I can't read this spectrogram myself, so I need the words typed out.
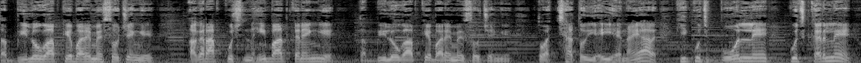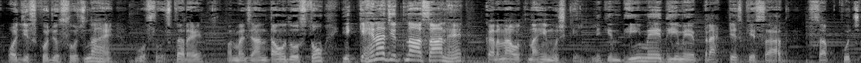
तब भी लोग आपके बारे में सोचेंगे। अगर आप कुछ नहीं बात करेंगे, तब भी लोग आपके बारे में सोचेंगे। तो अच्छा तो यही है ना यार, कि कुछ बोल लें, कुछ कर लें, और जिसको जो सोचना है, वो सोचता रहे। और मैं जानता हूँ दोस्तों, ये कहना जितना आसान है, करना उतना ही मुश्किल। लेकिन धीमे धीमे प्रैक्टिस के साथ सब कुछ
